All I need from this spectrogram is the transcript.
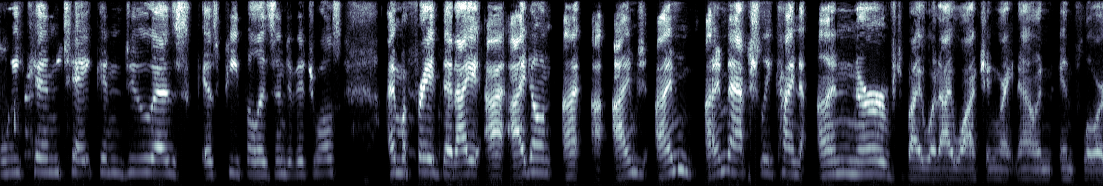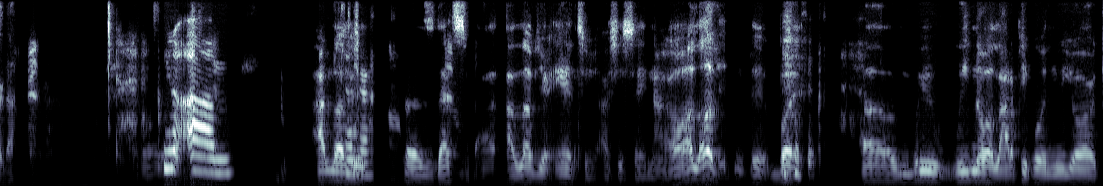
we can take and do as as people, as individuals. I'm afraid that I I, I don't I, I'm I'm I'm actually kind of unnerved by what I'm watching right now in in Florida. You know, um, I love it because that's I love your answer. I should say now. Oh, I love it, but Um, we we know a lot of people in New York,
